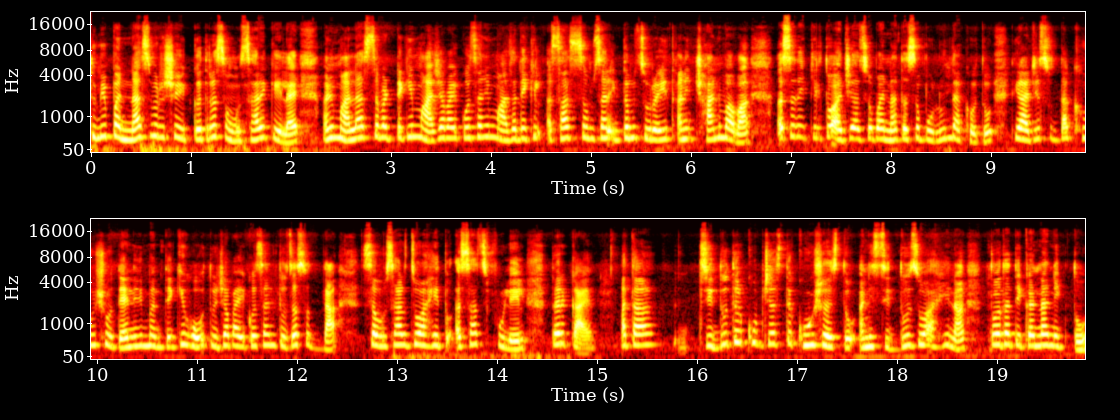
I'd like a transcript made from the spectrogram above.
तुम्ही पन्नास वर्ष एकत्र संसार केला आहे आणि मला असं वाटतं की माझ्या बायकोचा आणि माझा देखील असाच संसार एकदम सुरळीत आणि छान व्हावा असं देखील तो आजी आजोबांना तसं बोलून दाखवतो. ती आजीसुद्धा खुश होते आणि ती म्हणते की हो तुझ्या बायकोचा आणि तुझासुद्धा संसार जो आहे तो असाच फुलेल. तर काय? आता सिद्धू तर खूप जास्त खुश असतो आणि सिद्धू जो आहे ना तो आता तिकडनं निघतो.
